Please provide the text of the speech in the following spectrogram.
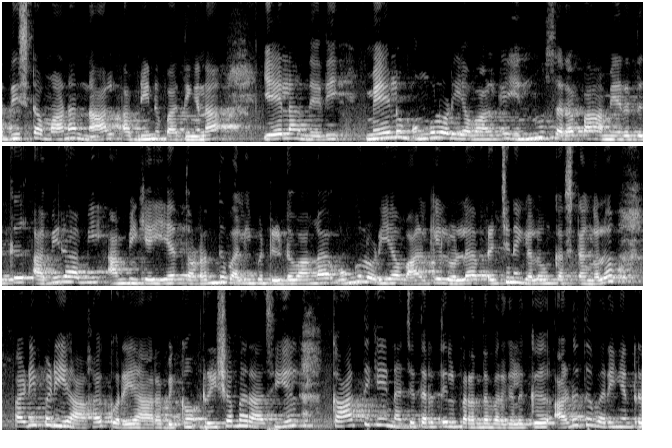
அதிர்ஷ்டமான நாள் அப்படின்னு பார்த்தீங்கன்னா ஏழாம் தேதி. மேலும் உங்களுடைய வாழ்க்கை இன்னும் சிறப்பாக அமையறதுக்கு அபிராமி அம்பிகையை தொடர்ந்து வழிபட்டுடுவாங்க உங்களுடைய வாழ்க்கையில் உள்ள பிரச்சனைகளும் கஷ்டங்களும் படிப்படியாக குறைய ஆரம்பிக்கும். ரிஷப ராசியில் கார்த்திகை நட்சத்திரத்தில் பிறந்தவர்களுக்கு அடுத்து வருகின்ற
